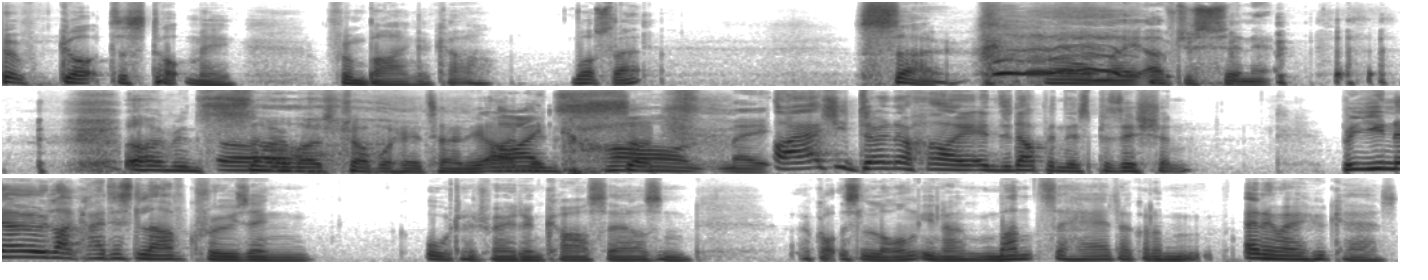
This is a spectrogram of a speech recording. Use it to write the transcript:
have got to stop me from buying a car. What's that? So Oh mate, I've just seen it. I'm in so Oh. much trouble here, Tony. I'm I in can't, mate. I actually don't know how I ended up in this position, but you know, like I just love cruising, auto trade and car sales, and I've got this long, you know, months ahead. I've got a anyway. Who cares?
